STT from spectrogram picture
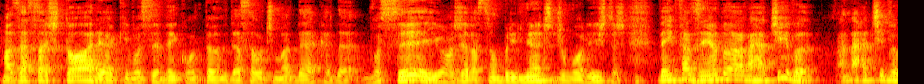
Mas essa história que você vem contando dessa última década, você e uma geração brilhante de humoristas vem fazendo a narrativa a narrativa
